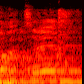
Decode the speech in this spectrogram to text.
overtake.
